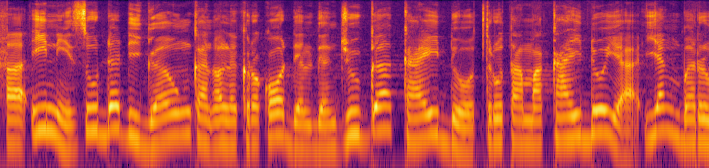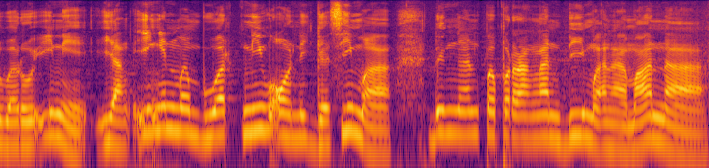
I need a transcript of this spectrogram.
Uh, ini sudah digaungkan oleh Krokodil dan juga Kaido, terutama Kaido ya, yang baru-baru ini yang ingin membuat New Onigashima dengan peperangan di mana-mana.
